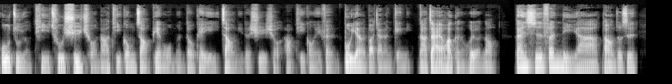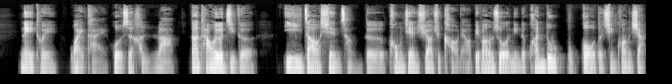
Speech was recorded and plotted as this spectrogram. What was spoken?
屋主有提出需求，然后提供照片，我们都可以照你的需求，然后提供一份不一样的报价单给你。那再来的话，可能会有那种干湿分离啊，通常都是内推、外开或者是横拉。那它会有几个依照现场的空间需要去考量。比方说，你的宽度不够的情况下，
